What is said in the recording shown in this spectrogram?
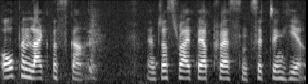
Open like the sky and just right there present, sitting here.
